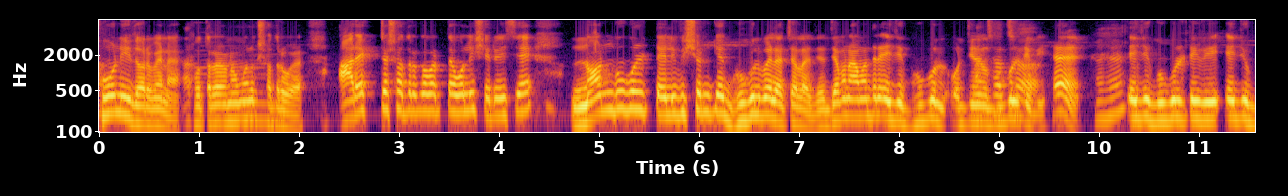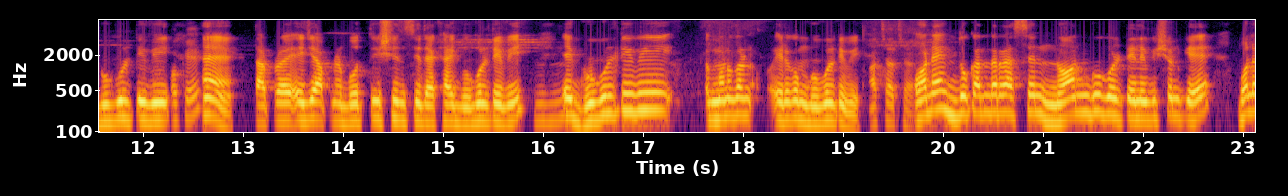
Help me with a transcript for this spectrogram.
ফোনই ধরবে না। প্রতারণামূলক সতর্কতা আরেকটা সতর্কবার্তা বলি সেটা হচ্ছে নন গুগল টেলিভিশনকে গুগল বেলা চালায়। যায় যেমন আমাদের এই যে গুগল অরিজিনাল গুগল। টিভি হ্যাঁ? এই যে গুগল টিভি এই যে গুগল টিভি হ্যাঁ? তারপরে এই যে আপনার বত্রিশ ইঞ্চি দেখায় গুগল টিভি। এই গুগল টিভি মনে করেন এরকম গুগল টিভি আচ্ছা আচ্ছা। অনেক দোকানদার আছেন নন গুগল টেলিভিশনকে বলে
